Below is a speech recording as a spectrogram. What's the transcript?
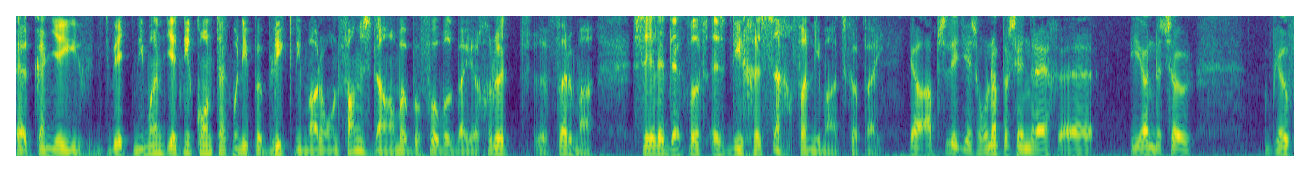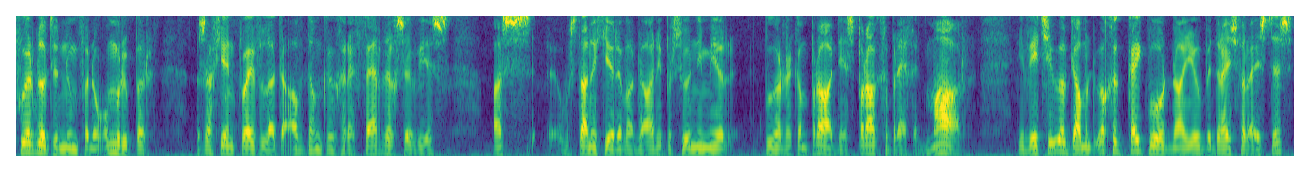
uh, kan jy weet niemand jy het nie kontak met die publiek nie maar 'n ontvangsdame byvoorbeeld by 'n groot uh, firma sê hulle dikwels is die gesig van die maatskappy. Ja, absoluut, jy's 100% reg. Uh Ian, dit sou op jou voorbeeld te noem van 'n omroeper, is daar geen twyfel dat 'n afdanking geregverdig sou wees as omstandighede waar daardie persoon nie meer behoorlik kan praat nie, spraakgebrek het. Maar jy weet jy ook dan moet ook gekyk word na jou bedryfsvereistes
